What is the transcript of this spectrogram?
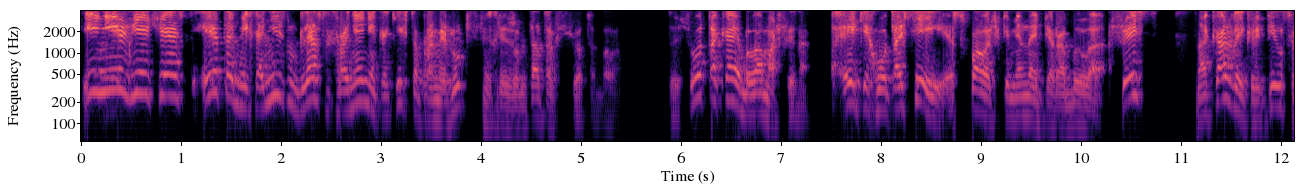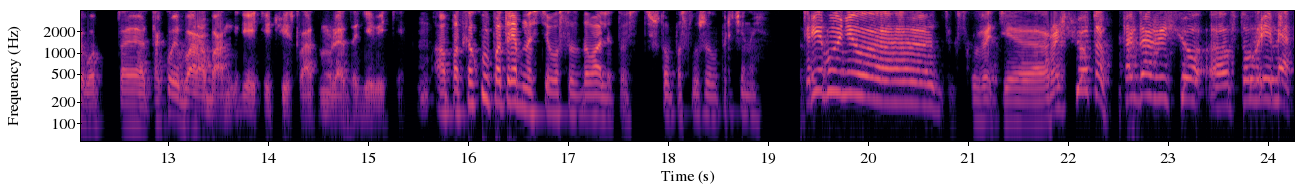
И нижняя часть – это механизм для сохранения каких-то промежуточных результатов счета была. То есть вот такая была машина. Этих вот осей с палочками Неппера было 6, на каждой крепился вот э, такой барабан, где эти числа от 0 до 9. А под какую потребность его создавали? То есть что послужило причиной? Требования, э, так сказать, э, расчетов. Тогда же еще э, в то время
